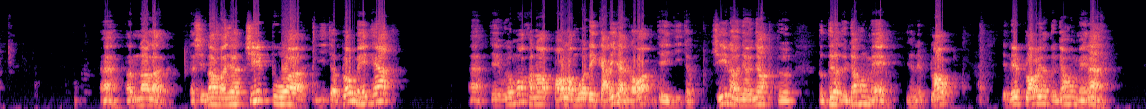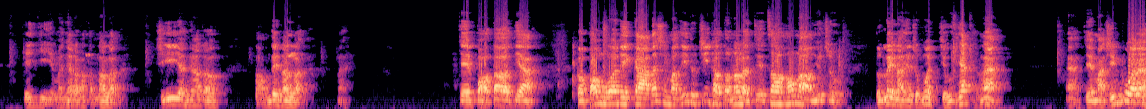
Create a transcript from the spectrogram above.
à tao nói là ta chỉ nói mà nhá chip bùa gì cho bao mấy thế à thì vừa mua phần nào bảo lòng mua đề cả ấy chẳng có thì gì cho chỉ là nhớ nhá từ từ từ từ nhá không mẹ giờ lên bao giờ lên bao nhá từ nhá không mẹ nè cái gì mà nhớ là tao nói là chỉ nhớ tao tổng đây là là chế bỏ tao tiệt có bao mua đi cả đó xin mà đi tu chỉ thao tao nó là chế cho không nào yêu chủ. Tụi lên nào yêu chủ mua chịu thét à à chế mà xin mua đó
